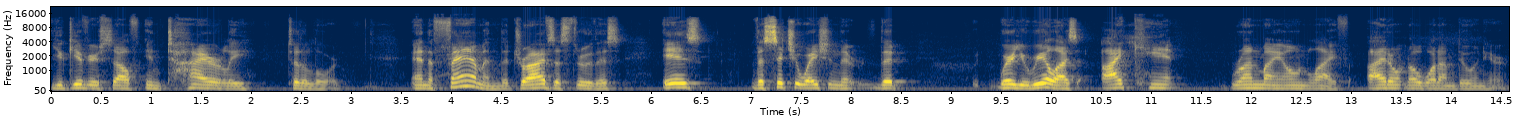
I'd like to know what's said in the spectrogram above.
you give yourself entirely to the Lord. And the famine that drives us through this is the situation that, that where you realize I can't run my own life. I don't know what I'm doing here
